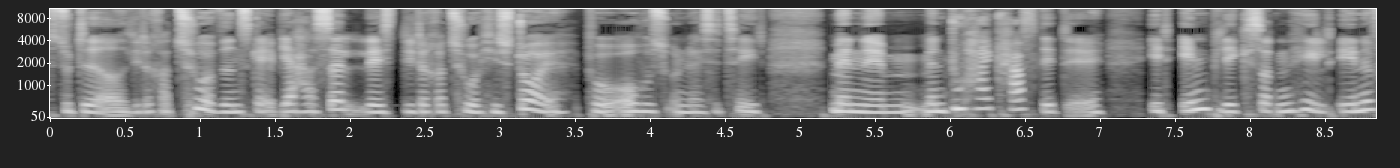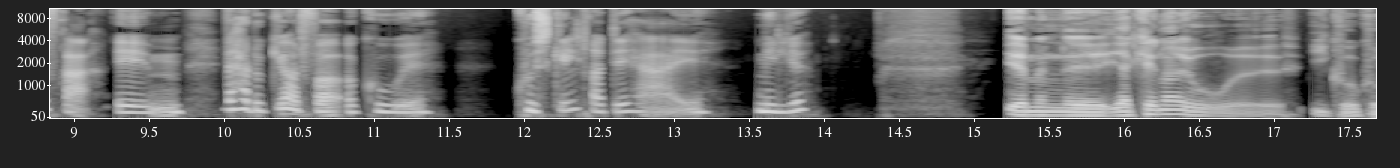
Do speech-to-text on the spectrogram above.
studeret litteraturvidenskab. Jeg har selv læst litteraturhistorie på Aarhus Universitet. Men, øh, men du har ikke haft et, øh, et indblik sådan helt indefra. Øh, hvad har du gjort for at kunne, øh, kunne skildre det her øh, miljø? Jamen, øh, jeg kender jo øh, IKK,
